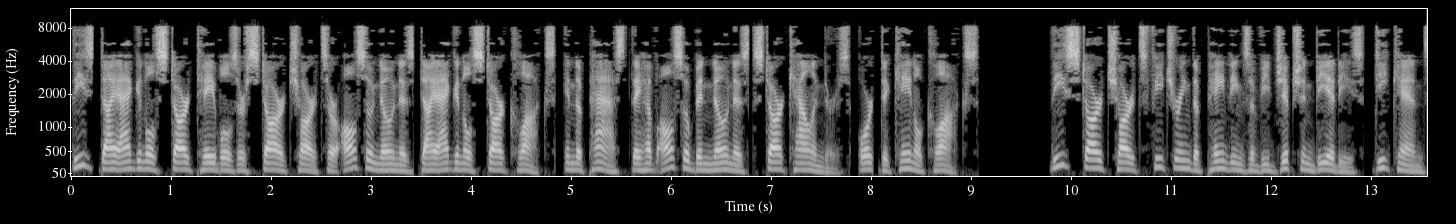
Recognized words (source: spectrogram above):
These diagonal star tables or star charts are also known as diagonal star clocks. In the past they have also been known as star calendars or decanal clocks. These star charts featuring the paintings of Egyptian deities, decans,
